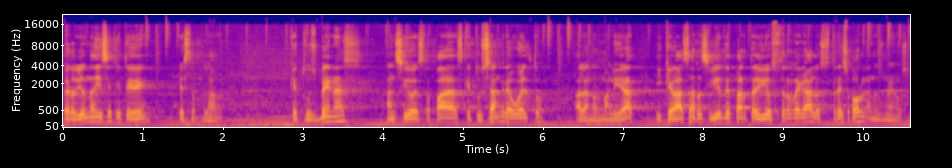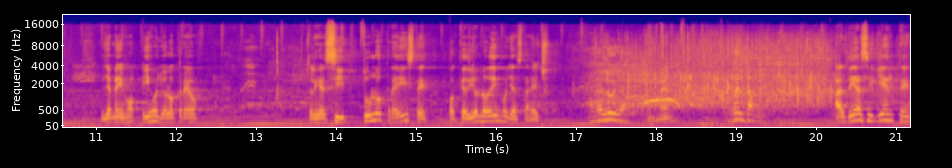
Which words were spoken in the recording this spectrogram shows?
pero Dios me dice que te dé esta palabra. Que tus venas han sido destapadas, que tu sangre ha vuelto a la normalidad y que vas a recibir de parte de Dios tres regalos, tres órganos nuevos. Ella me dijo, hijo, yo lo creo. Le dije, si tú lo creíste, porque Dios lo dijo, ya está hecho. Aleluya. Amén. Cuéntame. Al día siguiente,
